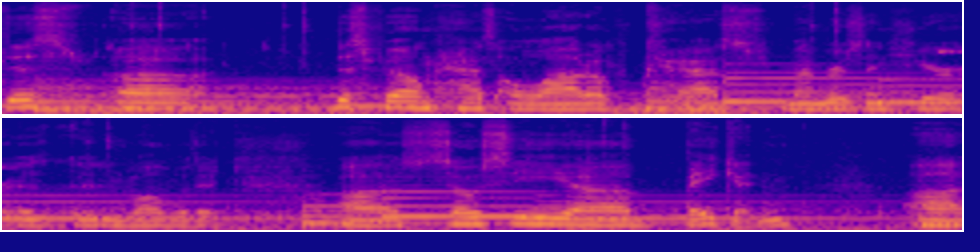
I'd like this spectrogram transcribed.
this this film has a lot of cast members in here is, involved with it. Uh, Sosie uh, Bacon uh,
